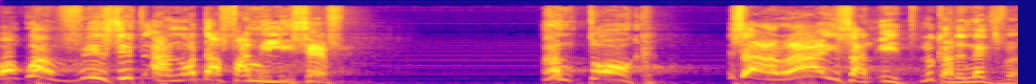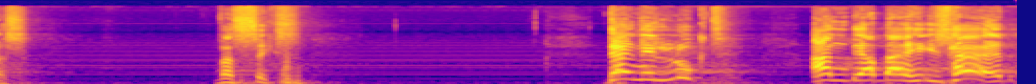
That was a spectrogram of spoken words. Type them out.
or go and visit another family, self, and talk. He said, Arise and eat. Look at the next verse. Verse 6. Then he looked, and there by his head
